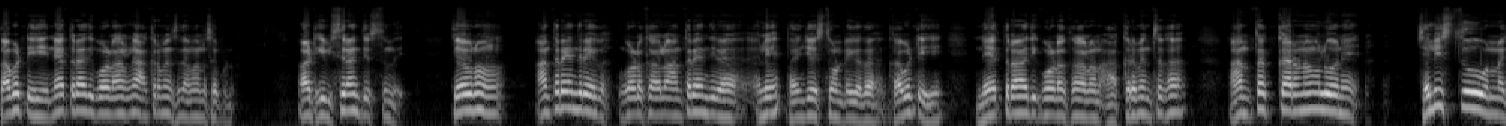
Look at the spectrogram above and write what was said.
కాబట్టి నేత్రాది గోళాలని ఆక్రమించదా మనసు అప్పుడు వాటికి విశ్రాంతి ఇస్తుంది. కేవలం అంతరేంద్రియ గోళకాలు అంతరేంద్రియాలే పనిచేస్తూ ఉంటాయి కదా. కాబట్టి నేత్రాది గోళకాలను ఆక్రమించగా అంతఃకరణంలోనే చలిస్తూ ఉన్న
